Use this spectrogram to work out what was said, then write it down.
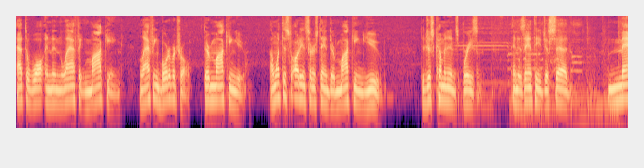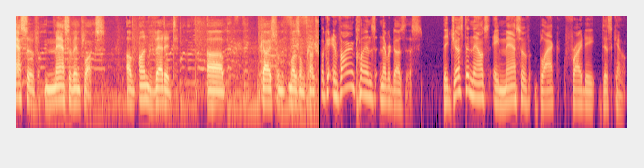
at the wall and then laughing, mocking, laughing Border Patrol. They're mocking you. I want this audience to understand they're mocking you. They're just coming in, it's brazen. And as Anthony just said, massive, massive influx of unvetted uh, guys from Muslim countries. Okay, EnviroKlenz never does this. They just announced a massive Black Friday discount.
